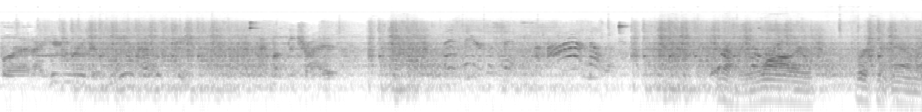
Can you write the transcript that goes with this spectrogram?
But I hear you make a mean cup of tea. I'd love to try it. This here's a sip. I know it. I got of freaking ammo.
